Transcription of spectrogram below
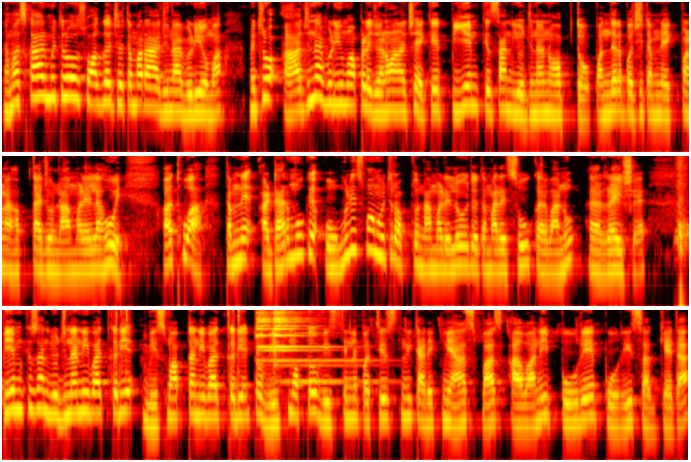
નમસ્કાર મિત્રો, સ્વાગત છે તમારા આજના વિડીયોમાં. મિત્રો, આજના વિડીયોમાં આપણે જાણવાના છે કે પીએમ કિસાન યોજનાનો હપ્તો પંદર પછી તમને એક પણ હપ્તા જો ના મળેલા હોય, અથવા તમને અઢારમો કે ઓગણીસમો મિત્રો હપ્તો ના મળેલો હોય તો તમારે શું કરવાનું રહેશે? પીએમ કિસાન યોજનાની વાત કરીએ, વીસમા હપ્તાની વાત કરીએ, તો વીસમો હપ્તો વીસથી પચીસની તારીખની આસપાસ આવવાની પૂરેપૂરી શક્યતા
